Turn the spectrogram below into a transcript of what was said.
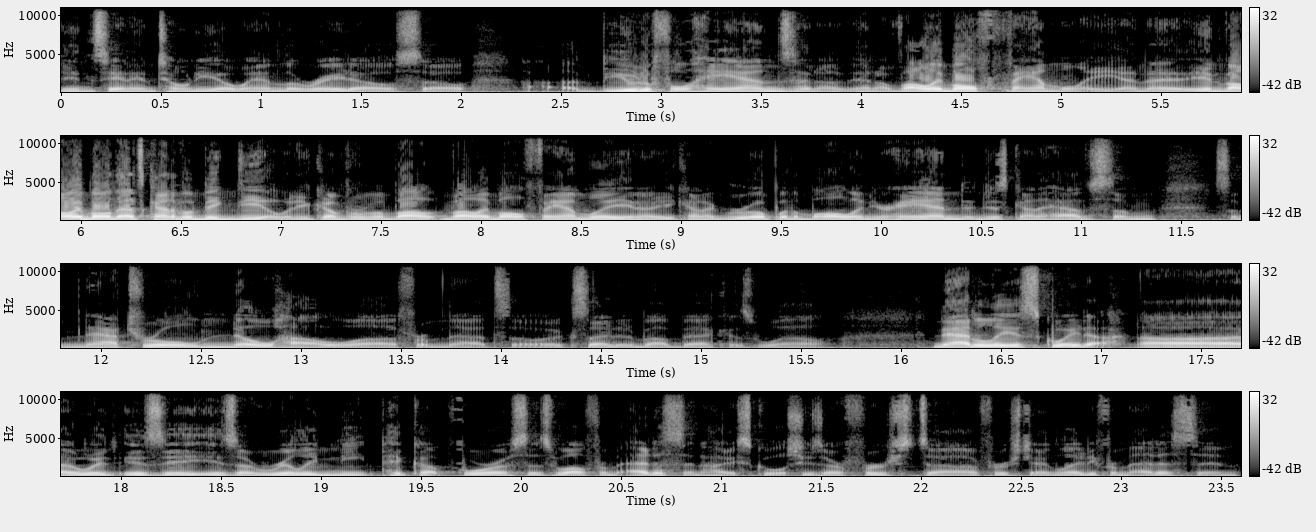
in San Antonio and Laredo. So uh, beautiful hands and a, and a, volleyball family. And uh, in volleyball, that's kind of a big deal. When you come from a vo- volleyball family, you know, you kind of grew up with a ball in your hand and just kind of have some some natural know-how from that. So excited about Beck as well. Natalie Escueda uh, is, a, is a really neat pickup for us as well from Edison High School. She's our first, uh, first young lady from Edison.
